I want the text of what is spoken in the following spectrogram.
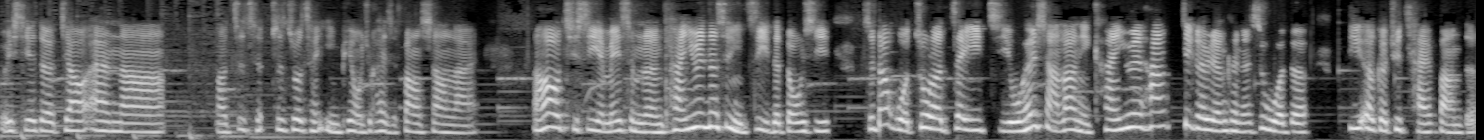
有一些的教案呐，啊制成制作成影片，我就开始放上来。然后其实也没什么人看，因为那是你自己的东西。直到我做了这一集，我很想让你看，因为他这个人可能是我的第二个去采访的。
